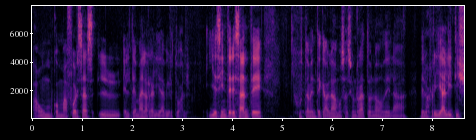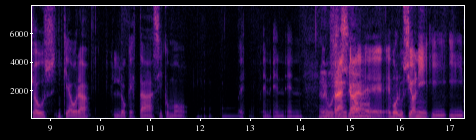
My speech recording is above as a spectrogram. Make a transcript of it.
aún con más fuerzas el, el tema de la realidad virtual. Y es interesante, justamente que hablábamos hace un rato, ¿no? De, la, de los reality shows y que ahora lo que está así como en, en, en, en franca eh, evolución y, y, y,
